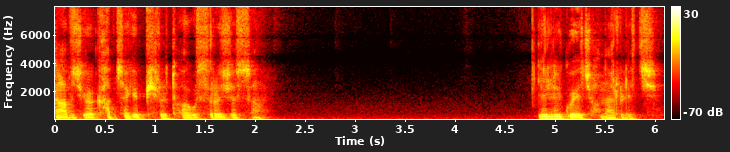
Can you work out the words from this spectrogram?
아버지가 갑자기 피를 토하고 쓰러지셨어. 119에 전화를 했지.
